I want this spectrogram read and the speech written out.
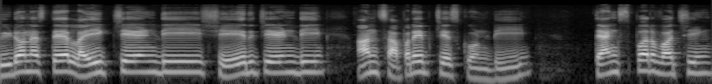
వీడియో నచ్చితే లైక్ చేయండి షేర్ చేయండి అండ్ సపరేట్ చేసుకోండి. Thanks for watching.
